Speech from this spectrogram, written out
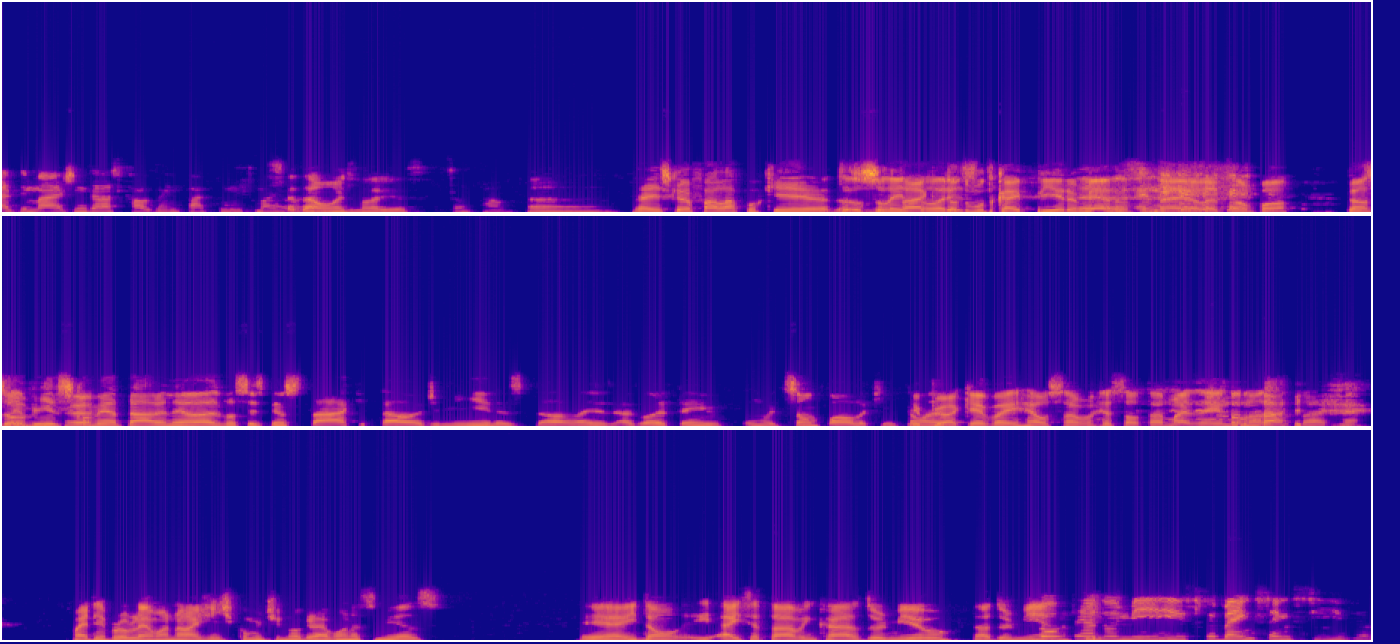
as imagens elas causam um impacto muito maior. Você é da onde, Larissa? São Paulo. Ah, É isso que eu ia falar, porque o os sotaque, leitores, todo mundo caipira, É. menos né, ela de São Paulo. Então, os ouvintes é. comentaram, né? vocês têm sotaque e tal, de Minas e tal, mas agora tem uma de São Paulo aqui. E Então o é- pior é que vai realçar, ressaltar mais ainda o nosso sotaque, né? Mas tem problema, não, a gente continua gravando assim mesmo. É, então, e- aí você tava em casa, dormiu, tá dormindo. Voltei a dormir, isso foi bem sensível,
